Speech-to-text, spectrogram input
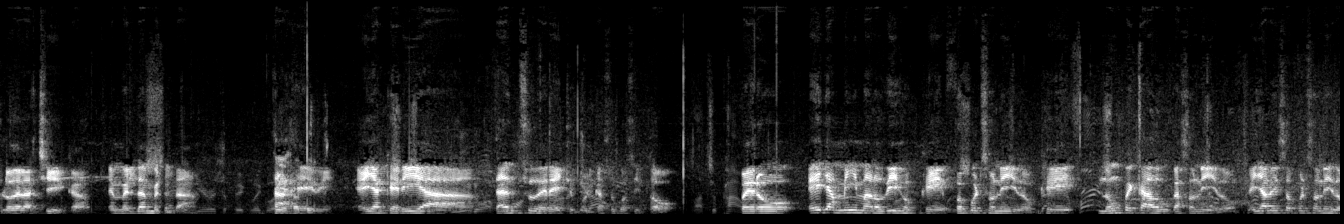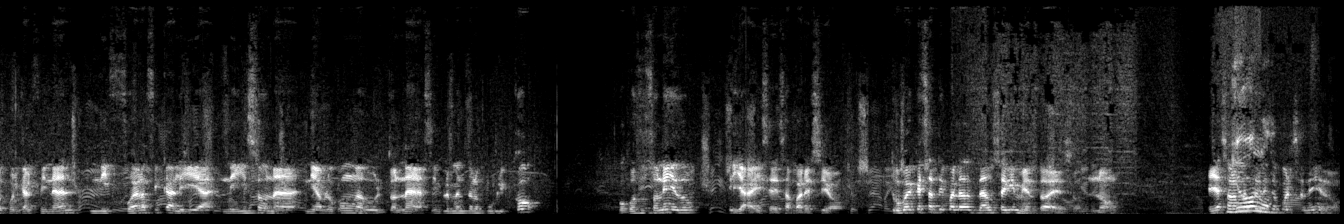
lo de la chica, en verdad, en verdad, está heavy. Ella quería estar en su derecho por el caso cosito, pero ella misma lo dijo que fue por sonido, que no un pecado buscar sonido. Ella lo hizo por sonido porque al final ni fue a la fiscalía, ni hizo nada, ni habló con un adulto, nada. Simplemente lo publicó, buscó su sonido y ya, y se desapareció. ¿Tú ves que esa tipa le ha dado seguimiento a eso? No. Ella solamente lo Yo hizo por sonido.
